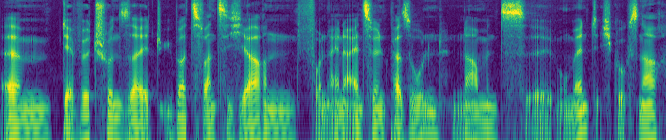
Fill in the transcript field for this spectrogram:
Ähm, der wird schon seit über 20 Jahren von einer einzelnen Person namens, äh, Moment, ich gucke es nach,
